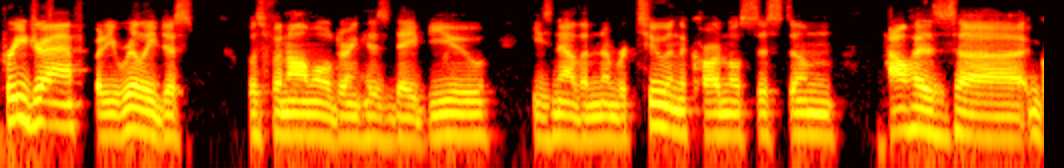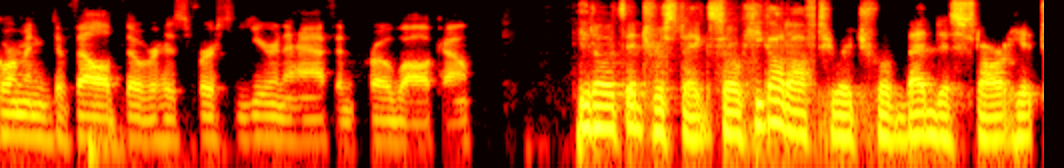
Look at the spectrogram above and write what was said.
pre-draft, but he really just was phenomenal during his debut. He's now the number two in the Cardinal system. How has uh, Gorman developed over his first year and a half in pro ball, Cal? You know, it's interesting. So he got off to a tremendous start. He hit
